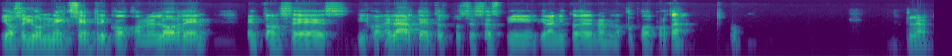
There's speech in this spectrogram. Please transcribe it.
Yo soy un excéntrico con el orden, Entonces, y con el arte, entonces, pues ese es mi granito de arena en lo que puedo aportar. Claro.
